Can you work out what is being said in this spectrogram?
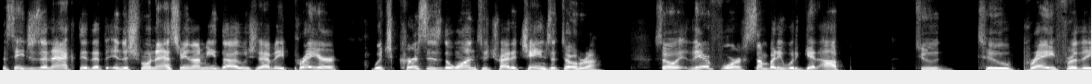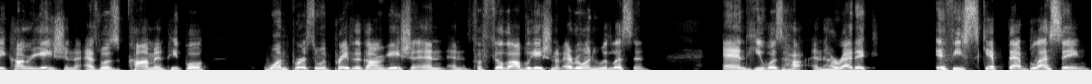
the sages enacted that in the Shemona Esrei and Amida, we should have a prayer which curses the ones who try to change the Torah. So therefore, if somebody would get up to to pray for the congregation, as was common, people, one person would pray for the congregation and and fulfill the obligation of everyone who would listen. And he was an heretic if he skipped that blessing,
